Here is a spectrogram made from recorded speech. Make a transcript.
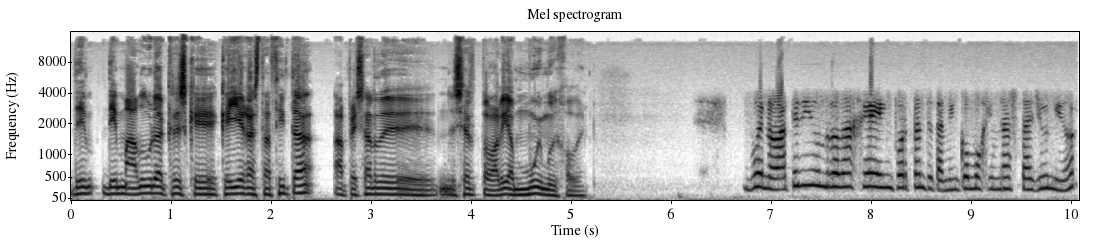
de, madura crees que, llega a esta cita a pesar de, ser todavía muy, muy joven? Bueno, ha tenido un rodaje importante también como gimnasta junior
